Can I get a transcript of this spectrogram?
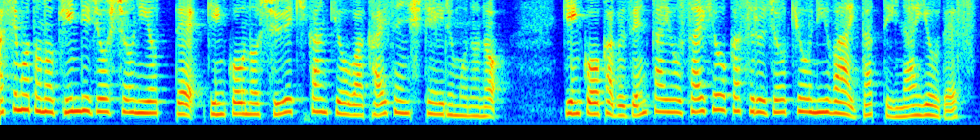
足元の金利上昇によって銀行の収益環境は改善しているものの、銀行株全体を再評価する状況には至っていないようです。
